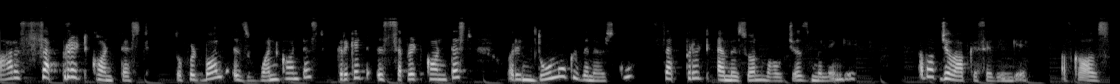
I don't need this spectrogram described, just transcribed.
are separate contest तो football is one contest cricket is separate contest और इन दोनों के विनर्स को सेपरेट एमेजोन वाउचर्स मिलेंगे। अब आप जवाब कैसे देंगे? Of course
